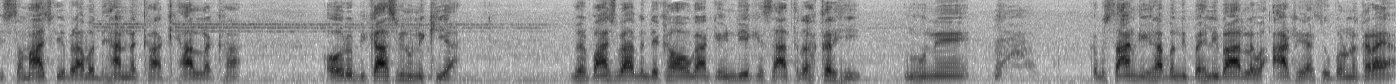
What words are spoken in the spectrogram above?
इस समाज के बराबर ध्यान रखा, ख्याल रखा और विकास भी उन्होंने किया। 2005 के बाद में देखा होगा कि इंडिया के साथ रहकर ही उन्होंने कब्रिस्तान की घेराबंदी पहली बार लगभग आठ हज़ार से ऊपर उन्होंने कराया।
